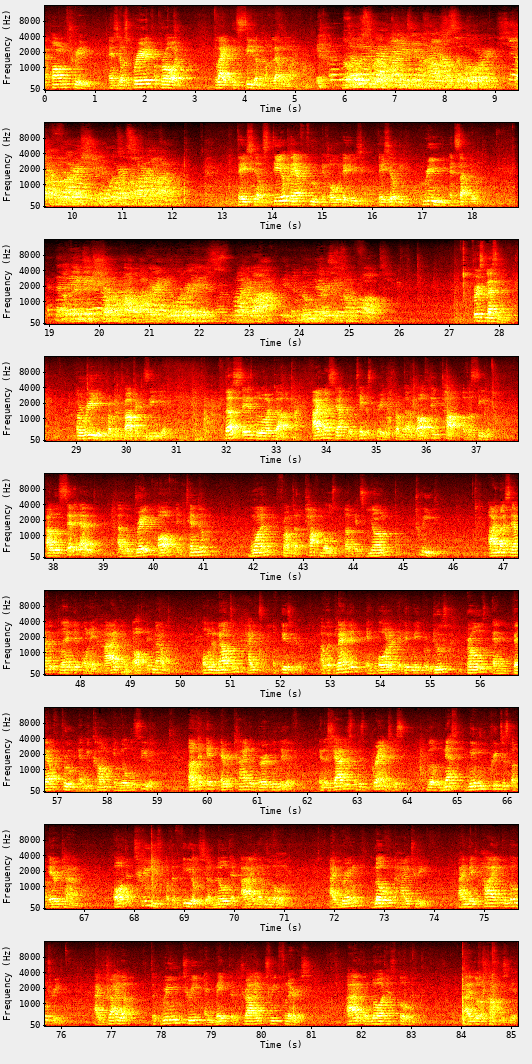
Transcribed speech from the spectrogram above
Like a palm tree, and shall spread abroad like a cedar of Lebanon. Those who are planted in the house of the Lord shall flourish in the courts of our God. They shall still bear fruit in old age. They shall be green and succulent. that they may show how upright the Lord is, my rock, in whom there is no fault. First lesson, a reading from the prophet Ezekiel. Thus says the Lord God, I myself will take a sprig from the lofty top of a cedar. I will set it out. I will break off a tender one from the topmost of its young twig. I myself will plant it on a high and lofty mountain, on the mountain heights of Israel. I will plant it in order that it may produce grows and bear fruit and become a noble cedar. Under it every kind of bird will live. In the shadows of its branches will nest winged creatures of every kind. All the trees of the field shall know that I am the Lord. I bring low the high tree. I make high the low tree. I dry up the green tree and make the dry tree flourish. I, the Lord, have spoken. I will accomplish it.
